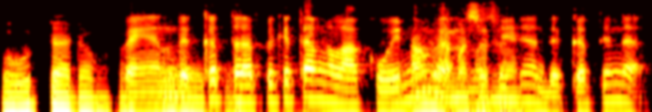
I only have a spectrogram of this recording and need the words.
Udah dong. pengen deket itu. tapi kita ngelakuin nggak? maksudnya? maksudnya deketin nggak?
